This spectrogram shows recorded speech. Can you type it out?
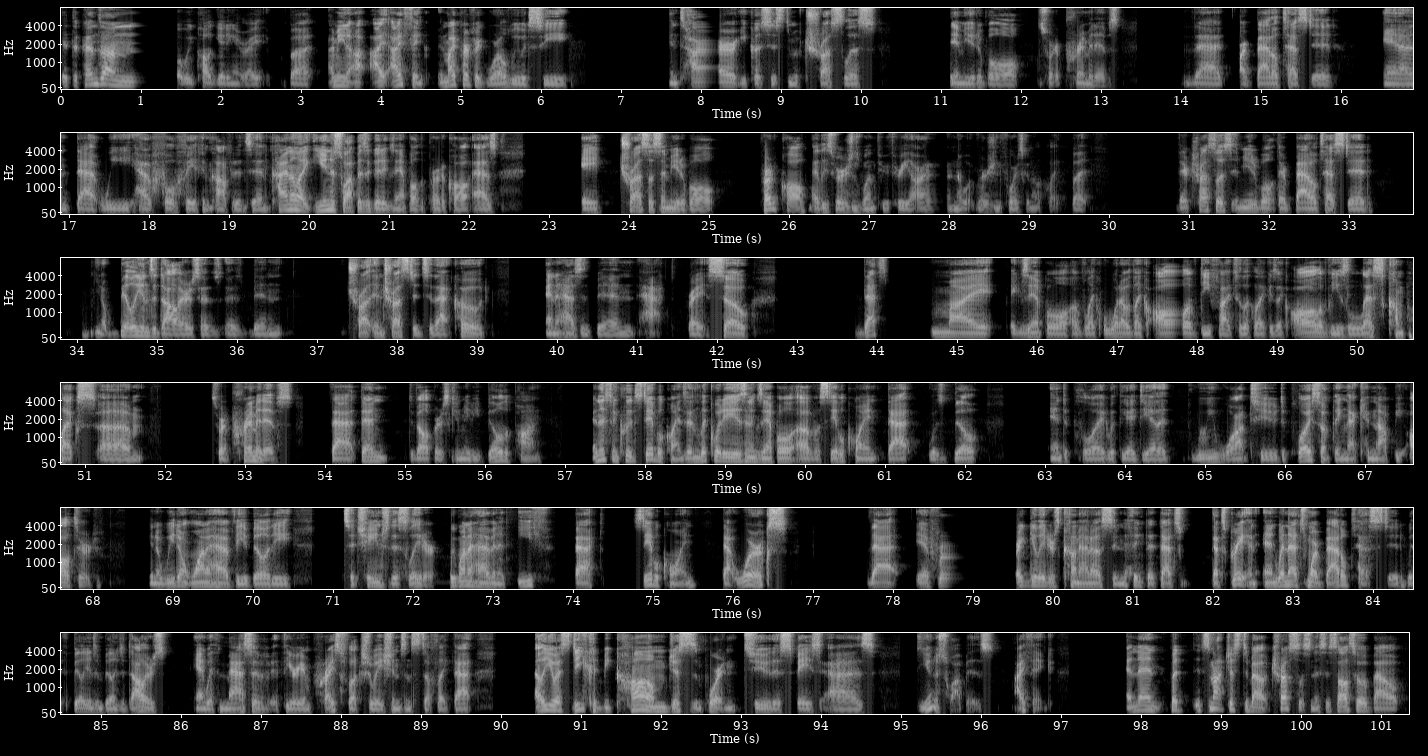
It depends on what we call getting it right but i mean i i think in my perfect world we would see entire ecosystem of trustless immutable sort of primitives that are battle tested and that we have full faith and confidence in. Kind of like Uniswap is a good example of the protocol as a trustless immutable protocol. At least versions one through three are. I don't know what version four is going to look like, but they're trustless, immutable, they're battle tested. You know, billions of dollars has has been tr- entrusted to that code, and it hasn't been hacked. Right, so that's my example of like what I would like all of DeFi to look like is like all of these less complex um, sort of primitives that then developers can maybe build upon. And this includes stablecoins. And Liquity is an example of a stablecoin that was built and deployed with the idea that we want to deploy something that cannot be altered. You know, we don't want to have the ability to change this later. We want to have an ETH backed stablecoin that works that if regulators come at us and think that that's that's great. And and when that's more battle tested with billions and billions of dollars and with massive ethereum price fluctuations and stuff like that lusd could become just as important to this space as uniswap is i think. And then but it's not just about trustlessness. It's also about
